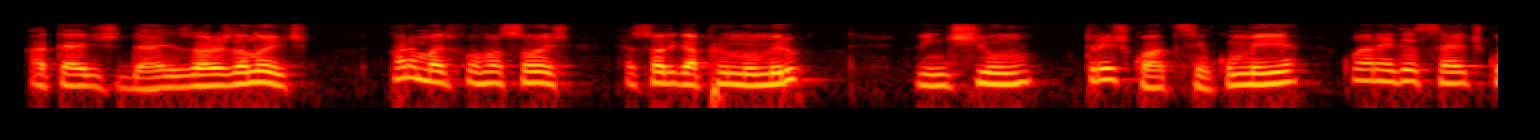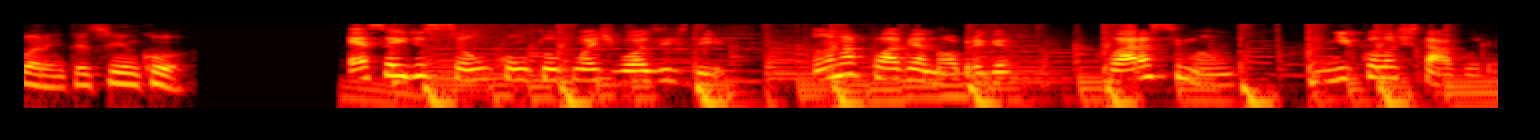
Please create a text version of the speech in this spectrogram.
até as 10 horas da noite. Para mais informações, é só ligar para o número 21 3456 4745. Essa edição contou com as vozes de Ana Flávia Nóbrega, Clara Simão, Nicolas Távora.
